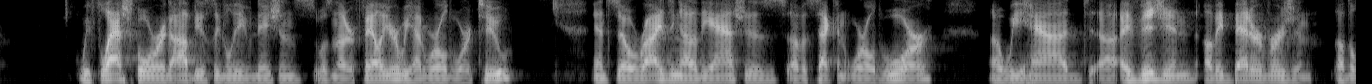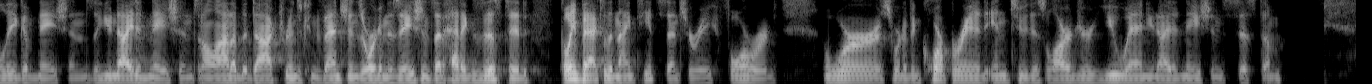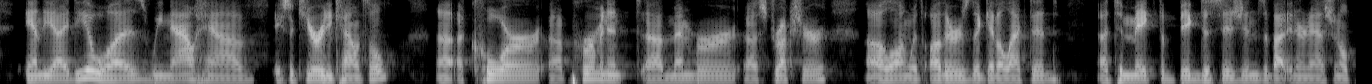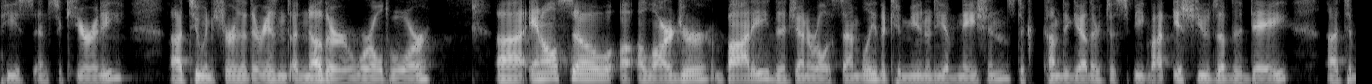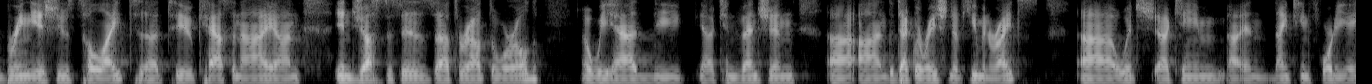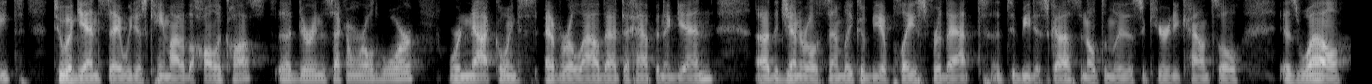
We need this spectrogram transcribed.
We flash forward. Obviously, the League of Nations was another failure. We had World War II. And so, rising out of the ashes of a second world war, uh, we had uh, a vision of a better version of the League of Nations, the United Nations, and a lot of the doctrines, conventions, organizations that had existed going back to the 19th century forward were sort of incorporated into this larger UN United Nations system. And the idea was we now have a Security Council, uh, a core uh, permanent uh, member uh, structure, uh, along with others that get elected uh, to make the big decisions about international peace and security, to ensure that there isn't another world war. Uh, and also a, a larger body, the General Assembly, the community of nations, to come together to speak about issues of the day, uh, to bring issues to light, uh, to cast an eye on injustices uh, throughout the world. Uh, we had the uh, Convention on the Declaration of Human Rights, uh, which uh, came uh, in 1948 to again say we just came out of the Holocaust uh, during the Second World War. We're not going to ever allow that to happen again. Uh, the General Assembly could be a place for that uh, to be discussed, and ultimately the Security Council as well.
